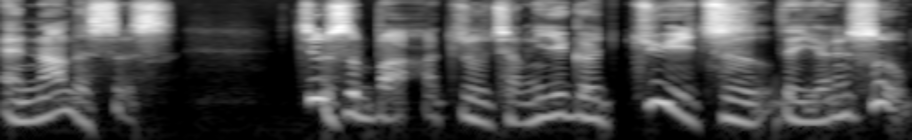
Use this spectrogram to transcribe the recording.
analysis）。就是把组成一个句子的元素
